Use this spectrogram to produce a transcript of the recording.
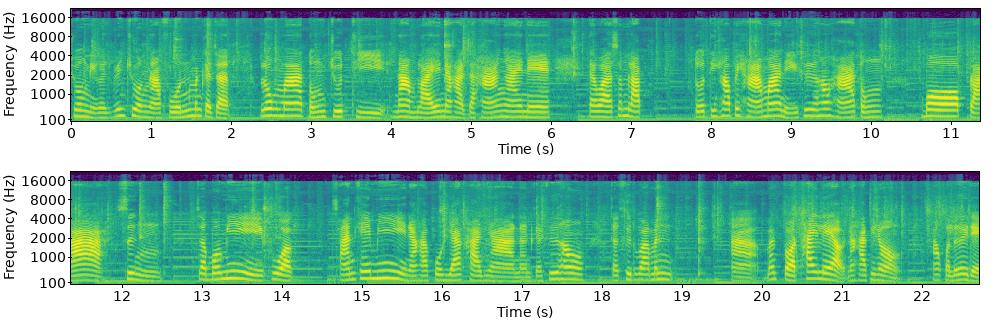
ช่วงนี้ก็จะเป็นช่วงหนาฝนมันก็จะลงมาตรงจุดที่น้ำไหลนะคะจะหาง่ายแน่แต่ว่าสำหรับตัวที่เฮาไปหามานี่คือเฮาหาตรงบ่อปลา ซึ่งจะบ่มีพวกสารเคมีนะคะ พวกยาคายานั่นก็คือเฮาก็คือว่ามันอ่ามันปลอดภัยแล้วนะคะ พี่น้องเฮาก็เลยได้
